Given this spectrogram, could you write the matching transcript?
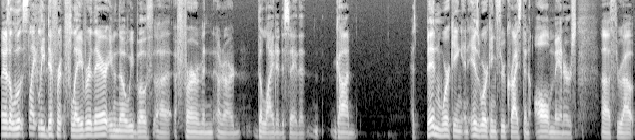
There's a slightly different flavor there, even though we both uh, affirm and, and, are delighted to say that God has been working and is working through Christ in all manners uh, throughout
